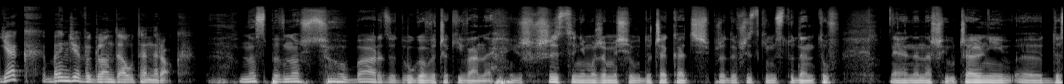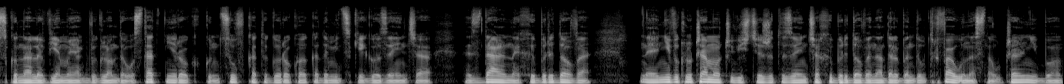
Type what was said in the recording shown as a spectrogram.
Jak będzie wyglądał ten rok? No z pewnością bardzo długo wyczekiwane. Już wszyscy nie możemy się doczekać, przede wszystkim studentów e, na naszej uczelni. E, doskonale wiemy, jak wyglądał ostatni rok, końcówka tego roku akademickiego, zajęcia zdalne, hybrydowe. E, nie wykluczamy oczywiście, że te zajęcia hybrydowe nadal będą trwały u nas na uczelni, bo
